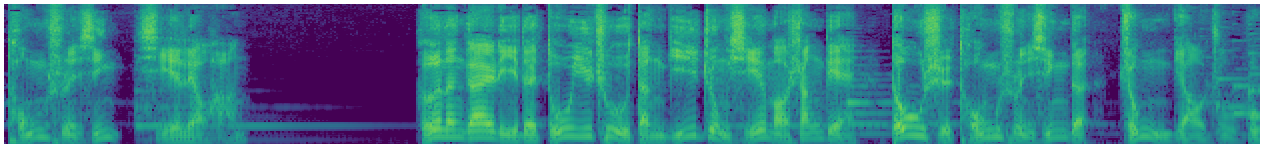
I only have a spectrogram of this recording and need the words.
同顺兴鞋料行。河南街里的独一处等一众鞋帽商店都是同顺兴的重要主顾。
